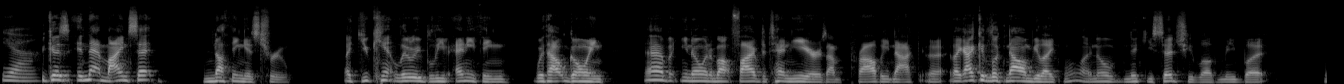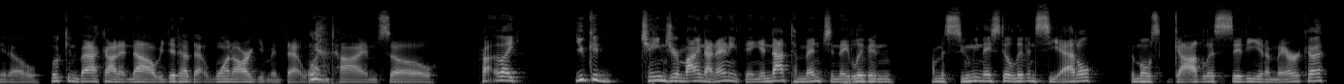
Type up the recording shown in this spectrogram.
yeah. Because in that mindset, nothing is true. Like you can't literally believe anything without going, eh, but you know, in about five to 10 years, I'm probably not gonna like I could look now and be like, well, I know Nikki said she loved me, but you know, looking back on it now, we did have that one argument that one time. So pro- like you could change your mind on anything. And not to mention they live in I'm assuming they still live in Seattle, the most godless city in America.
